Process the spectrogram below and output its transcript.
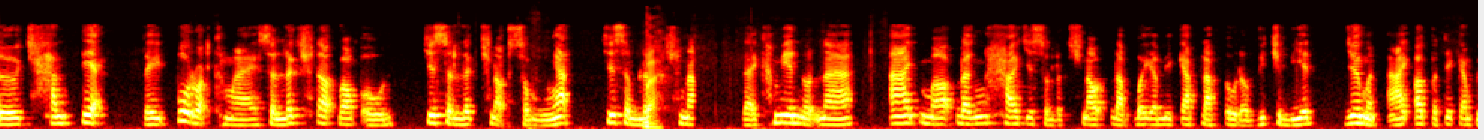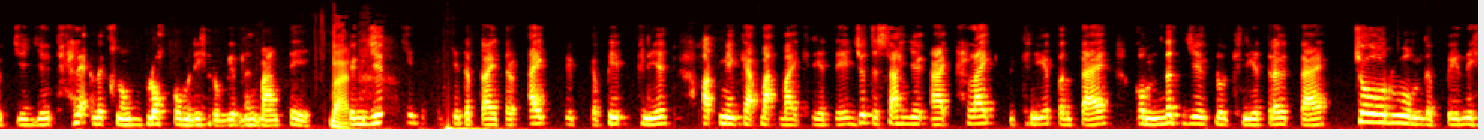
លើឆន្ទៈនៃពលរដ្ឋខ្មែរសិលឹកឆ្នោតបងប្អូនជាសិលឹកឆ្នោតសម្ងាត់ជាសិលឹកឆ្នោតដែលគ្មាននរណា អាចមកដឹងហើយជាសន្លឹកឆ្នោតដើម្បីឲ្យមានការផ្លាស់ប្ដូរដល់វិជ្ជមានយើងមិនអាចឲ្យប្រទេសកម្ពុជាយើងធ្លាក់នៅក្នុងប្លុកកុម្មុយនីសរបៀបនឹងបានទេចឹងយើងជាជាតបតៃត្រូវឯកពីពីគ្នាអត់មានការបាក់បែកគ្នាទេយុទ្ធសាស្ត្រយើងអាចប្លែកពីគ្នាប៉ុន្តែគំនិតយើងដូចគ្នាត្រូវតែចូលរួមទៅពេលនេះ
